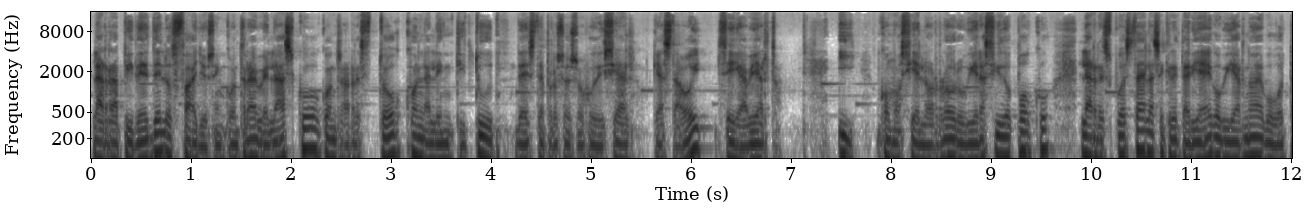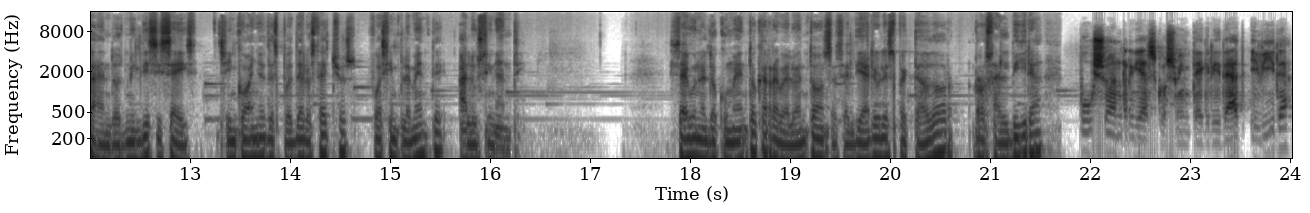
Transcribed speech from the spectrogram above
la rapidez de los fallos en contra de Velasco contrarrestó con la lentitud de este proceso judicial, que hasta hoy sigue abierto. Y, como si el horror hubiera sido poco, la respuesta de la Secretaría de Gobierno de Bogotá en 2016, cinco años después de los hechos, fue simplemente alucinante. Según el documento que reveló entonces el diario El Espectador, Rosa Elvira puso en riesgo su integridad y vida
